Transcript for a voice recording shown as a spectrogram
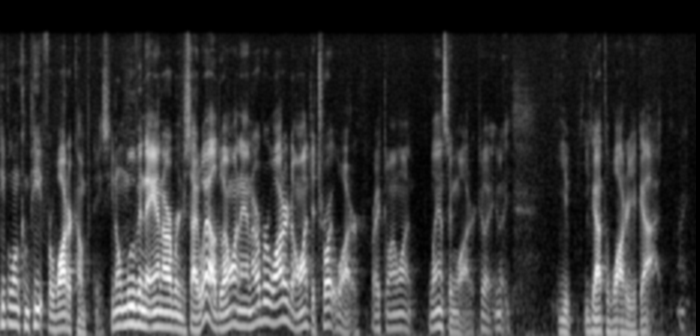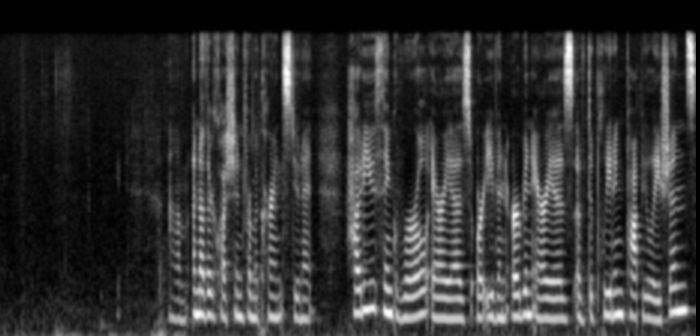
people don't compete for water companies. You don't move into Ann Arbor and decide, well, do I want Ann Arbor water? Do I want Detroit water? Right? Do I want Lansing water? Do I, you, know, you, you got the water you got. Um, another question from a current student How do you think rural areas or even urban areas of depleting populations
